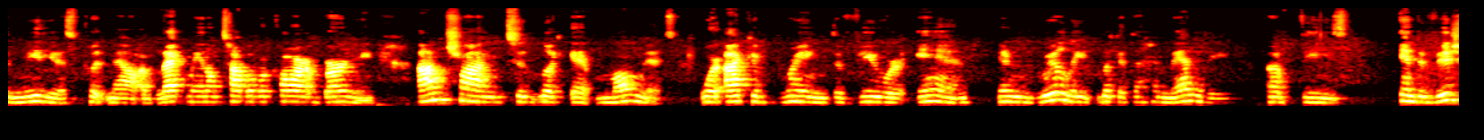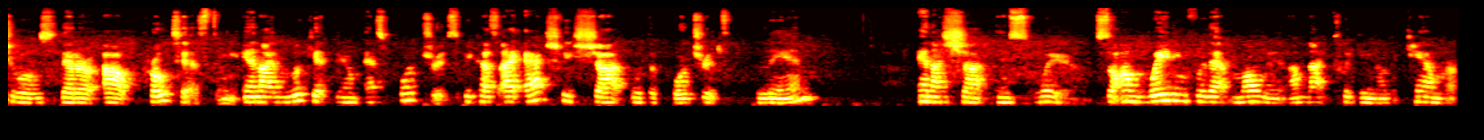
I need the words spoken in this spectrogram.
the media is putting out a black man on top of a car burning. I'm trying to look at moments where I could bring the viewer in and really look at the humanity of these individuals that are out protesting. And I look at them as portraits because I actually shot with a portrait lens and I shot in square. So I'm waiting for that moment. I'm not clicking on the camera.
